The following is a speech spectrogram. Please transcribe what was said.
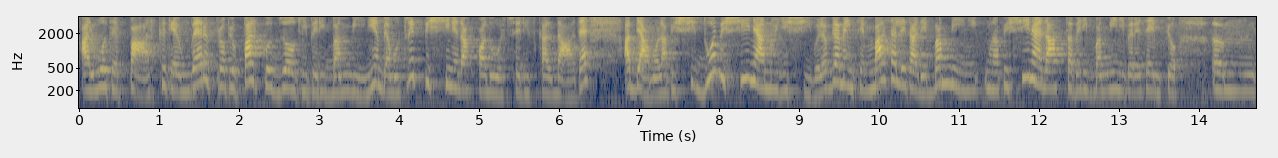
al Water Park, che è un vero e proprio parco giochi per i bambini, abbiamo tre piscine d'acqua dolce riscaldate, abbiamo piscina, due piscine hanno gli scivoli, ovviamente in base all'età dei bambini, una piscina è adatta per i bambini per esempio um,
